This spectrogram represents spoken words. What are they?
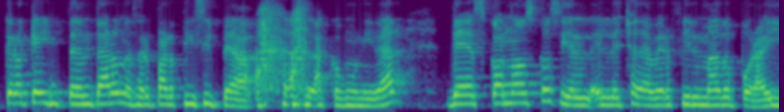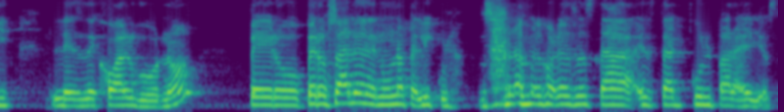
creo que intentaron hacer partícipe a, la comunidad. Desconozco si el, hecho de haber filmado por ahí les dejó algo, ¿no? Pero, pero salen en una película. O sea, a lo mejor eso está, está cool para ellos.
